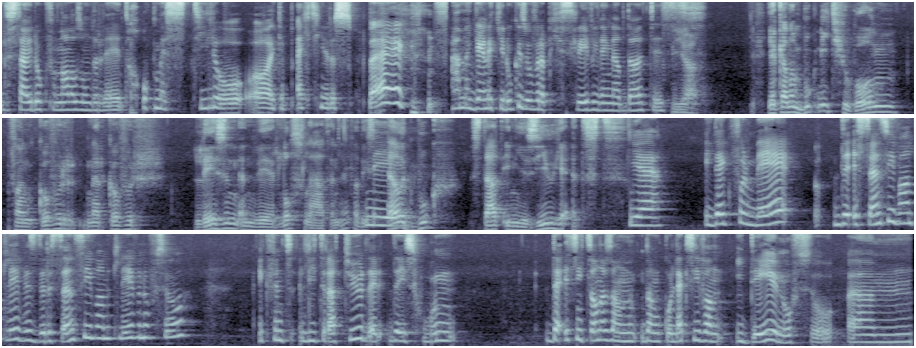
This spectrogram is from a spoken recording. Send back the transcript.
er staat ook van alles onder lijn. Toch ook met stilo. Oh, ik heb echt geen respect. ah, maar ik denk dat ik hier ook eens over heb geschreven. Ik denk dat dat het is. Ja. Je kan een boek niet gewoon van cover naar cover lezen en weer loslaten. Hè? Dat is, Nee. Elk boek staat in je ziel geëtst. Ja, ik denk voor mij, de essentie van het leven is de recensie van het leven of zo. Ik vind literatuur, dat is gewoon... Dat is niets anders dan, dan een collectie van ideeën of zo. Ehm,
